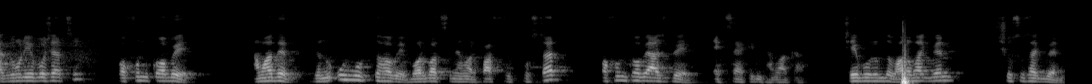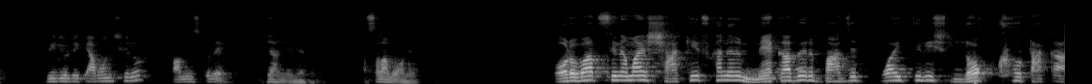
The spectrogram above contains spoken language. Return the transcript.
আগ্রহ নিয়ে বসে আছি, কখন কবে আমাদের জন্য উন্মুক্ত হবে বরবাদ সিনেমার ফার্স্ট পোস্টার কখন কবে আসবে এক্সাইটিং ধামাকা। সে পর্যন্ত ভালো থাকবেন, সুস্থ থাকবেন। ভিডিওটি কেমন ছিল কমেন্টস করে জানিয়ে যাবেন। আসসালামু আলাইকুম। বরবাদ সিনেমায় শাকিব খানের মেকআপের বাজেট পঁয়ত্রিশ লক্ষ টাকা।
